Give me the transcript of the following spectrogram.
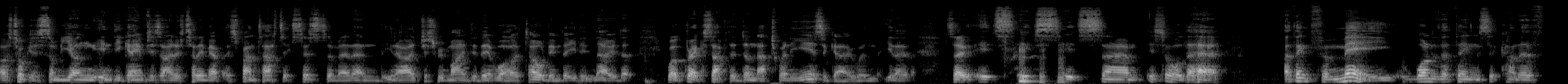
I was talking to some young indie game designers telling me about this fantastic system, and then you know I just reminded him. Well, I told him that he didn't know that. Well, Greg Stafford had done that twenty years ago, and you know, so it's it's it's um, it's all there. I think for me, one of the things that kind of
